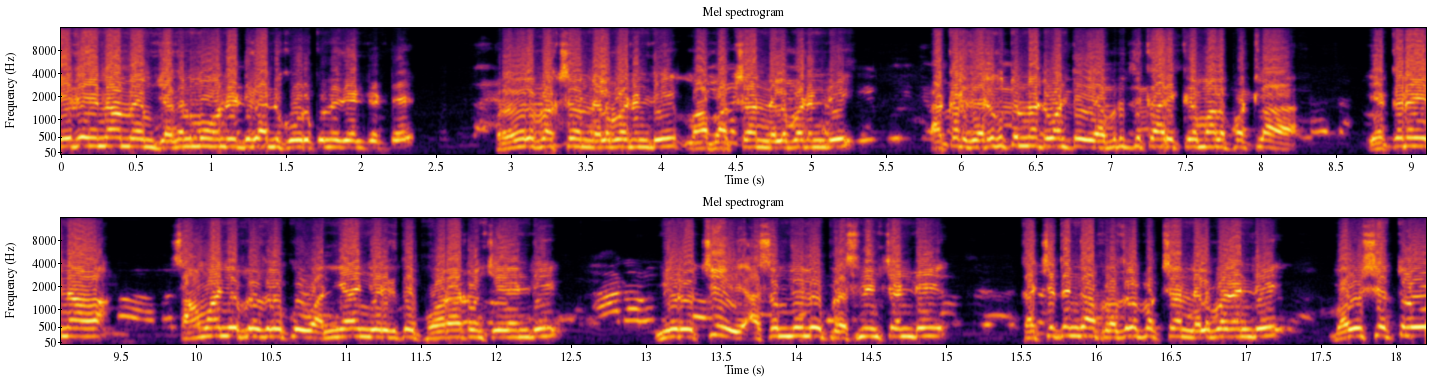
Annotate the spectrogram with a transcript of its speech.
ఏదైనా మేము జగన్మోహన్ రెడ్డి గారిని కోరుకునేది ఏంటంటే ప్రజల పక్షాన్ని నిలబడండి మా పక్షాన్ని నిలబడండి. అక్కడ జరుగుతున్నటువంటి అభివృద్ధి కార్యక్రమాల పట్ల ఎక్కడైనా సామాన్య ప్రజలకు అన్యాయం జరిగితే పోరాటం చేయండి. మీరు వచ్చి అసెంబ్లీలో ప్రశ్నించండి. ఖచ్చితంగా ప్రజల పక్షాన్ని నిలబడండి. భవిష్యత్తులో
